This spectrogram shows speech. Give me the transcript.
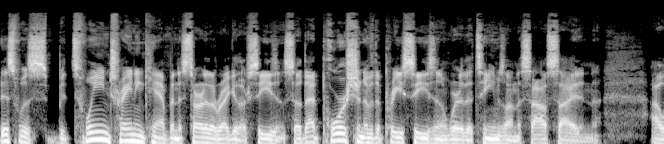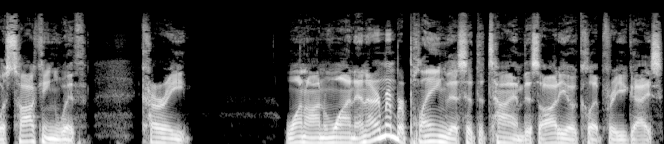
this was between training camp and the start of the regular season. So that portion of the preseason where the team's on the south side. And I was talking with Curry one on one. And I remember playing this at the time, this audio clip for you guys.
